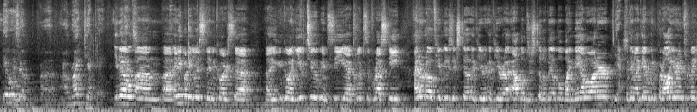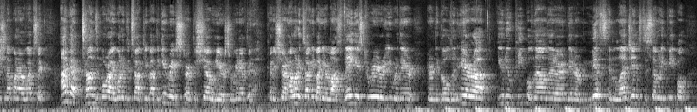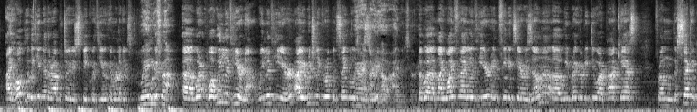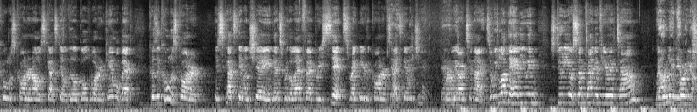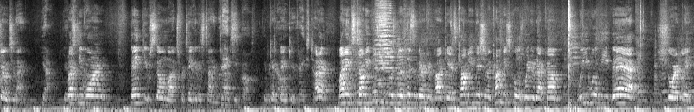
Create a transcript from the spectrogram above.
it was a, a, a right decade. You know, um, uh, anybody listening, of course, uh, uh, you can go on YouTube and see uh, clips of Rusty. I don't know if your music still, if your if your uh, albums are still available by mail order, Yes. anything like that. We're going to put all your information up on our website. I've got tons more I wanted to talk to you about. They're getting ready to start the show here, so we're going to have to cut it short. I want to talk to you about your Las Vegas career. You were there during the golden era. You knew people now that are that are myths and legends to so many people. I hope that we get another opportunity to speak with you. And we're looking. Where are you we're- from? Uh, where, well, we live here now. We live here. I originally grew up in St. Louis, Where am I? Missouri. Oh, I'm sorry. But uh, my wife and I live here in Phoenix, Arizona. Uh, we regularly do our podcast from the second coolest corner in all of Scottsdaleville, Goldwater and Camelback, because the coolest corner is Scottsdale and Shea, and that's where the Laugh Factory sits, right near the corner of Scottsdale and Shea, where we are tonight. So we'd love to have you in studio sometime if you're in town. Well, we're looking forward to your show tonight. yeah. Rusty Warren, thank you so much for taking this time with Thank us. you both. Okay, thank you. Thanks, Tom. All right, my name's Tony. This is listening to This American Podcast, Comedy Edition on ComedySchoolsRadio.com. We will be back shortly.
